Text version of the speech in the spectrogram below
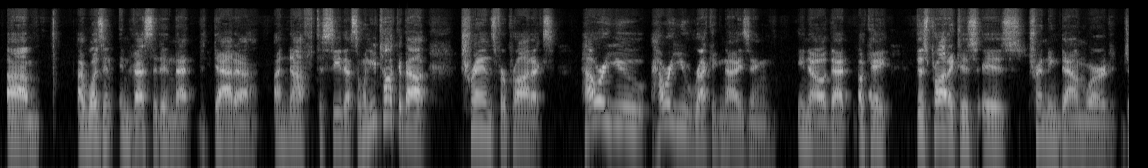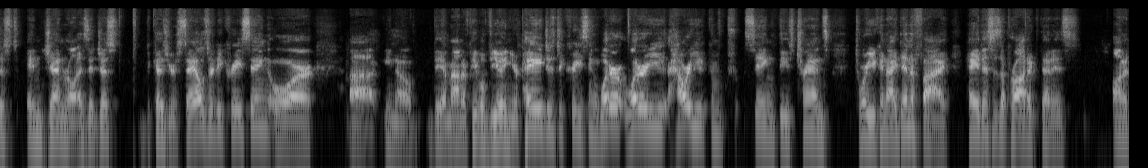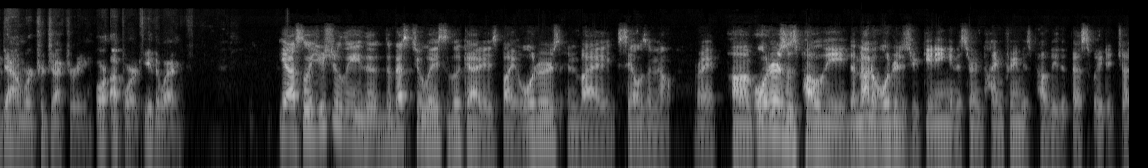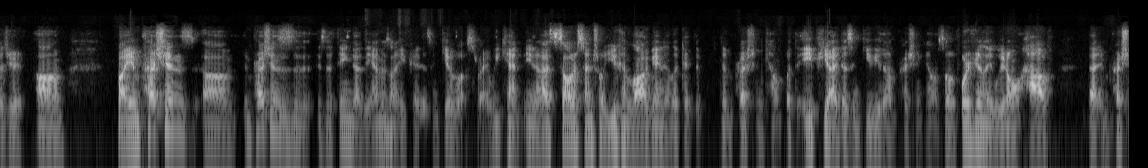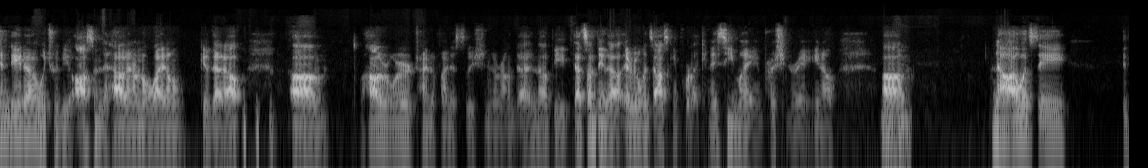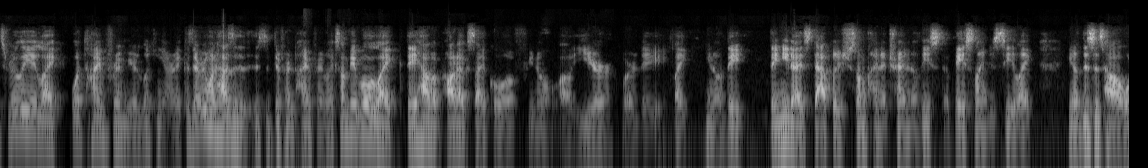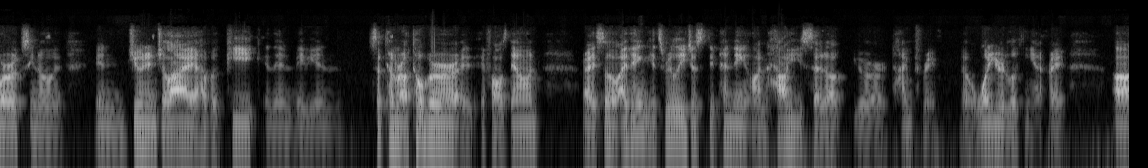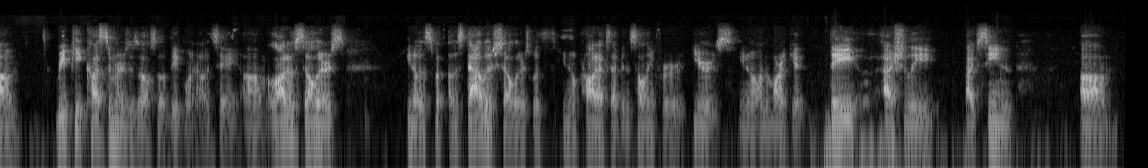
Um, I wasn't invested in that data enough to see that. So when you talk about trends for products, how are you how are you recognizing, you know, that okay, this product is is trending downward just in general? Is it just because your sales are decreasing or uh, you know the amount of people viewing your page is decreasing what are what are you how are you com- seeing these trends to where you can identify hey this is a product that is on a downward trajectory or upward either way yeah, so usually the, the best two ways to look at it is by orders and by sales amount, right? Um, orders is probably the amount of orders you're getting in a certain time frame is probably the best way to judge it. Um, by impressions, um, impressions is a, is a thing that the Amazon API doesn't give us, right? We can't, you know, as Seller Central, you can log in and look at the, the impression count, but the API doesn't give you the impression count. So unfortunately, we don't have that impression data, which would be awesome to have. I don't know why I don't give that out. Um, however, we're trying to find a solution around that, and that'll be that's something that everyone's asking for. Like, can I see my impression rate? You know. Mm-hmm. Um, now, I would say it's really like what time frame you're looking at, right? Because everyone has a is a different time frame. Like some people, like they have a product cycle of you know a year where they like you know they they need to establish some kind of trend, at least a baseline to see like you know this is how it works. You know, in June and July I have a peak, and then maybe in September, October, it, it falls down, right? So I think it's really just depending on how you set up your time frame, you know, what you're looking at, right? Um, repeat customers is also a big one, I would say. Um, a lot of sellers, you know, established sellers with you know products that have been selling for years, you know, on the market, they actually I've seen, um,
